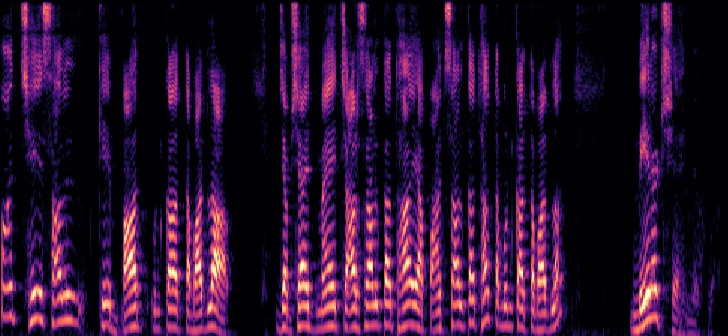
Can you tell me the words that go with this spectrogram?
पाँच छः साल के बाद उनका तबादला, जब शायद मैं चार साल का था या पाँच साल का था, तब उनका तबादला मेरठ शहर में हुआ।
